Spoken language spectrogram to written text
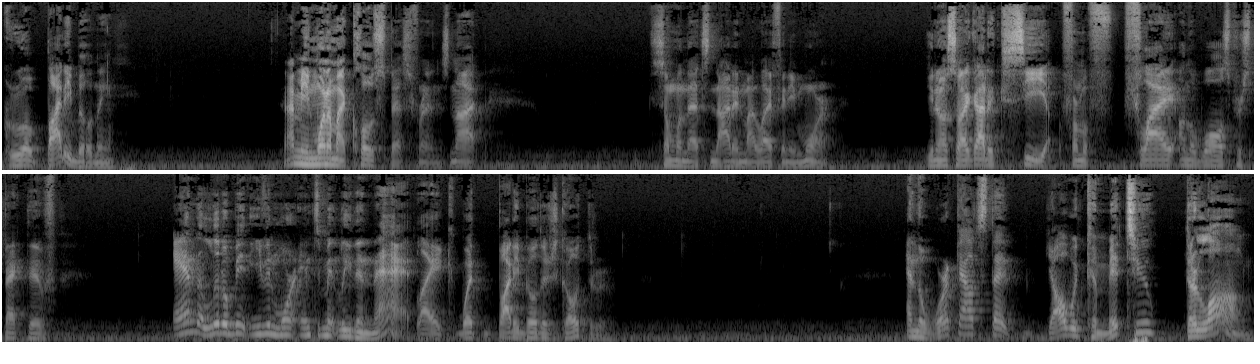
grew up bodybuilding. I mean, one of my close best friends, not someone that's not in my life anymore. You know, so I got to see from a fly on the walls perspective and a little bit even more intimately than that, like what bodybuilders go through. And the workouts that y'all would commit to, they're long.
